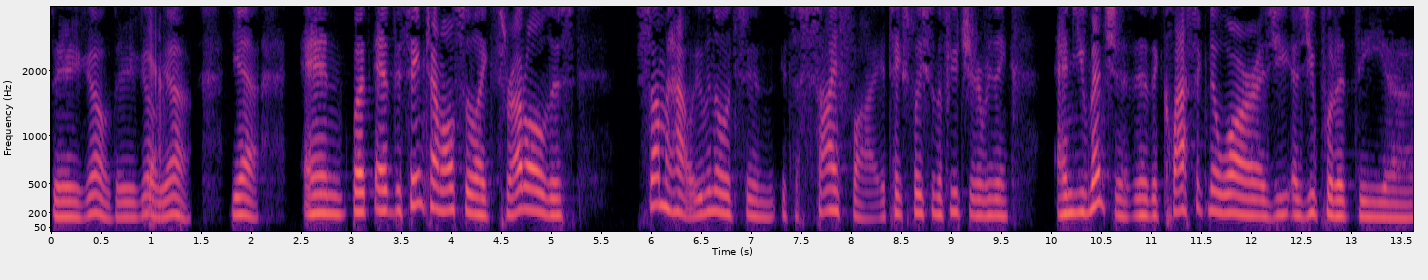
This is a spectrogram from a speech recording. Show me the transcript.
There you go. There you go. Yeah. Yeah. yeah. And, but at the same time, also like throughout all this, somehow, even though it's in, it's a sci-fi, it takes place in the future and everything. And you mentioned it, the, the classic noir, as you, as you put it, the, uh,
